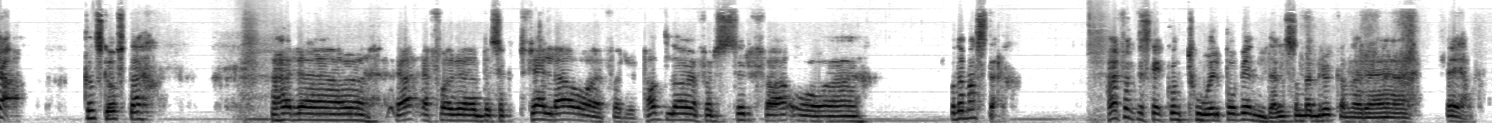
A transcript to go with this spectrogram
Ja, ganske ofte. Jeg, har, uh, ja, jeg får besøkt fjellet, og jeg får padla, jeg får surfa og, og det meste. Jeg har faktisk et kontor på Vindel som jeg bruker når jeg er hjemme.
